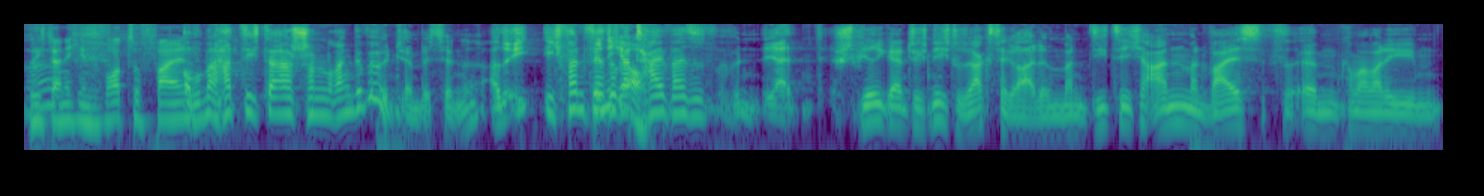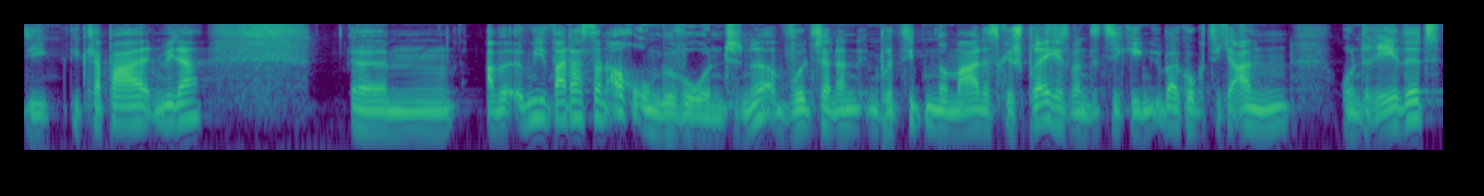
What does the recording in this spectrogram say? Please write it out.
Sich da nicht ins Wort zu fallen. Aber man hat sich da schon dran gewöhnt, ja, ein bisschen, ne? Also ich, ich fand es ja sogar teilweise, ja, schwieriger natürlich nicht, du sagst ja gerade, man sieht sich an, man weiß, ähm, kann man mal die, die, die Klappe halten wieder. Ähm, aber irgendwie war das dann auch ungewohnt, ne? obwohl es ja dann im Prinzip ein normales Gespräch ist. Man sitzt sich gegenüber, guckt sich an und redet.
